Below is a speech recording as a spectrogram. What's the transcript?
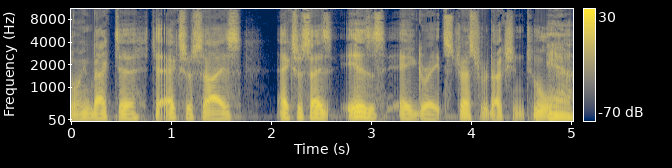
going back to to exercise, exercise is a great stress reduction tool. Yeah.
